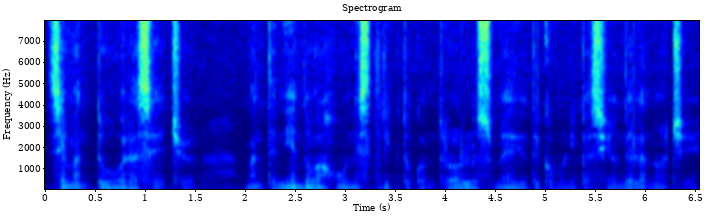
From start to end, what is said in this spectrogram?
Se mantuvo al acecho, manteniendo bajo un estricto control los medios de comunicación de la noche.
